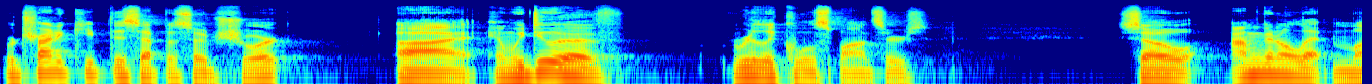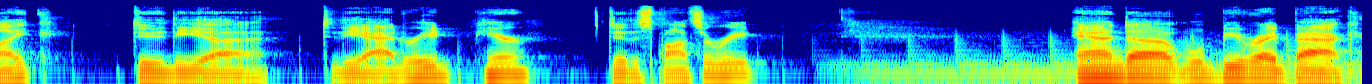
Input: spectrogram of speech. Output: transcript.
we're trying to keep this episode short. Uh, and we do have really cool sponsors. So I'm gonna let Mike do the uh, do the ad read here, do the sponsor read, and uh, we'll be right back.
